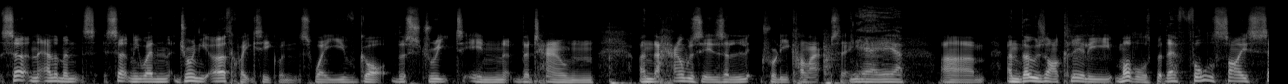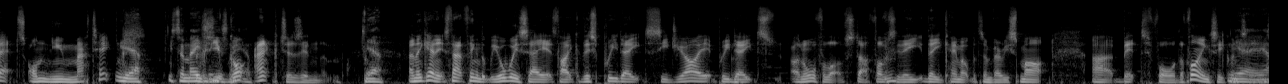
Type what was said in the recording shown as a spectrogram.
certain elements, certainly when during the earthquake sequence, where you've got the street in the town and the houses are literally collapsing. yeah, yeah, yeah. Um, and those are clearly models, but they're full size sets on pneumatics. Yeah, It's amazing. because you've got it? actors in them. yeah. And again, it's that thing that we always say. It's like this predates CGI. It mm. predates an awful lot of stuff. Mm. Obviously, they, they came up with some very smart uh, bits for the flying sequences. yeah.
